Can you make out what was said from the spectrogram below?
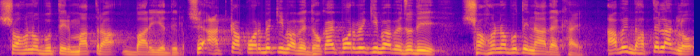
সহানুভূতির মাত্রা বাড়িয়ে দিল। সে আটকা পড়বে কীভাবে, ধোকায় পড়বে কীভাবে যদি সহানুভূতি না দেখায়? আবিদ ভাবতে লাগল,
